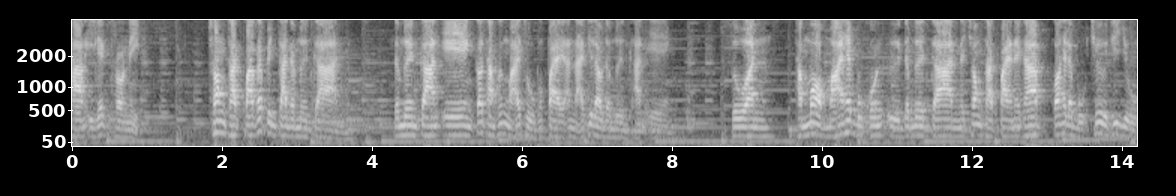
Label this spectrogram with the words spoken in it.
ทางอิเล็กทรอนิกส์ ช่องถัดไปก็เป็นการดำเนินการ ดำเนินการเองก็ทำเครื่องหมายถูกลงไป อันไหนที่เราดำเนินการเอง ส่วนทำมอบหมายให้บุคคลอื่นดำเนินการในช่องถัดไปนะครับ ก็ให้ระบุชื่อที่อยู่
